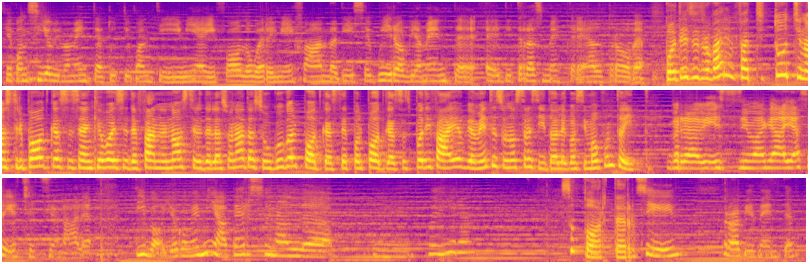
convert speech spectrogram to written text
che consiglio vivamente a tutti quanti i miei follower e i miei fan di seguire ovviamente e di trasmettere altrove. Potete trovare infatti tutti i nostri podcast se anche voi siete fan nostri della suonata su Google Podcast, Apple Podcast, Spotify e ovviamente sul nostro sito alecosimo.it. Bravissima Gaia, sei eccezionale. Ti voglio come mia personal... mm, vuoi dire? Supporter. Sì, probabilmente.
